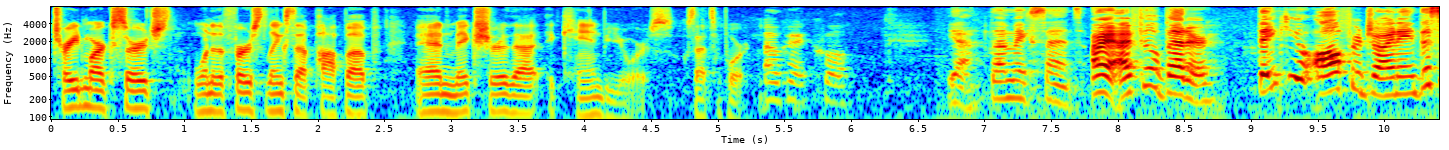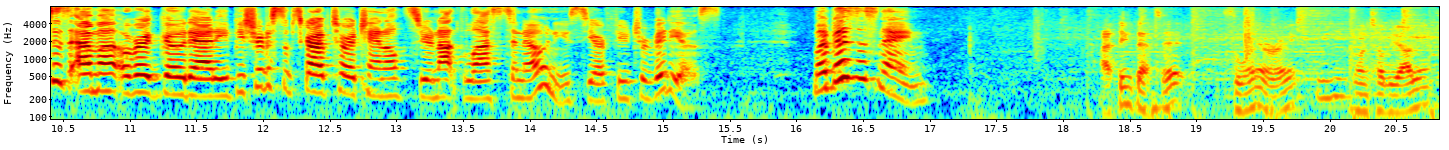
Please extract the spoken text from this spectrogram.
trademark search, one of the first links that pop up, and make sure that it can be yours because that's important. Okay, cool. Yeah, that makes sense. All right, I feel better. Thank you all for joining. This is Emma over at GoDaddy. Be sure to subscribe to our channel so you're not the last to know and you see our future videos. My business name. I think that's it. It's the winner, right? Mm-hmm. You want to tell the audience?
